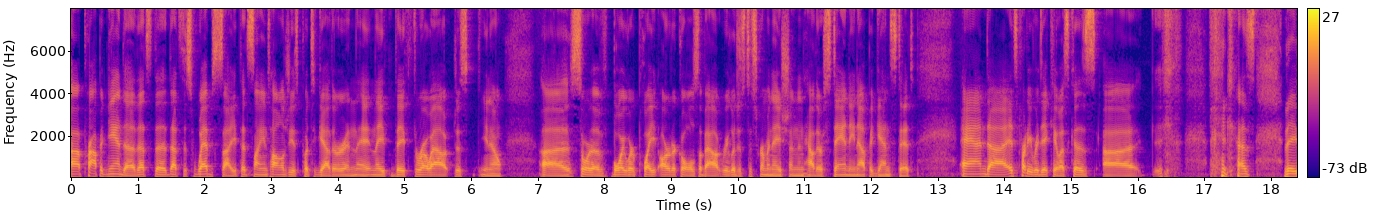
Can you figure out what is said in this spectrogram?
uh, propaganda, that's the that's this website that Scientology has put together, and they and they, they throw out just you know. Uh, sort of boilerplate articles about religious discrimination and how they're standing up against it, and uh, it's pretty ridiculous because uh, because they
